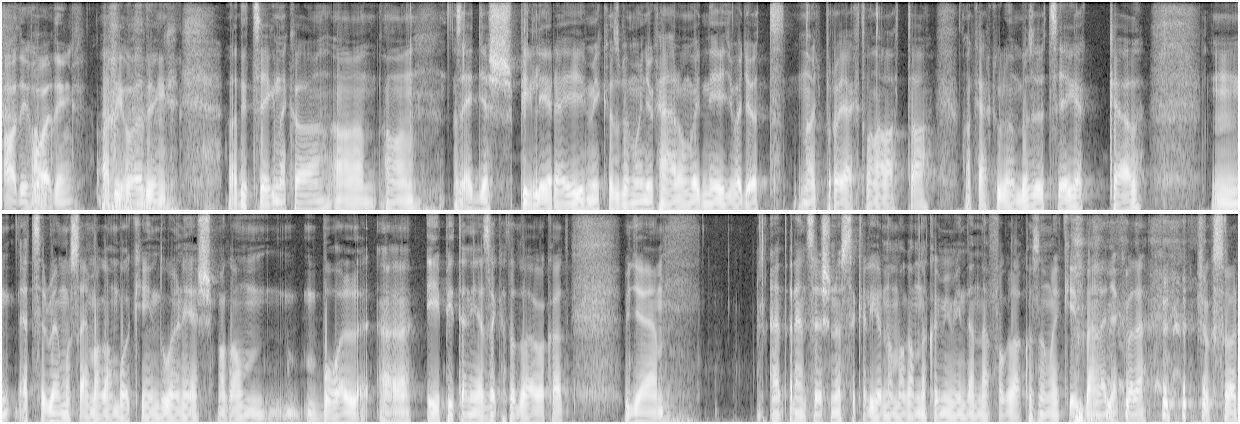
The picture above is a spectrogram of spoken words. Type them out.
Adi Holding. A, Adi Holding. Adi cégnek a, a, a, az egyes pillérei, miközben mondjuk három vagy négy vagy öt nagy projekt van alatta, akár különböző cégekkel, mm, egyszerűen muszáj magamból kiindulni, és magamból építeni ezeket a dolgokat. Ugye Hát rendszeresen össze kell írnom magamnak, hogy mi mindennel foglalkozom, hogy képben legyek vele sokszor.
